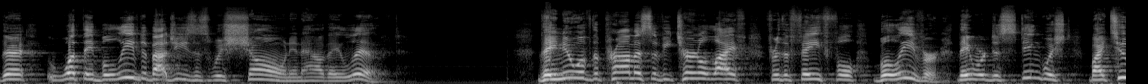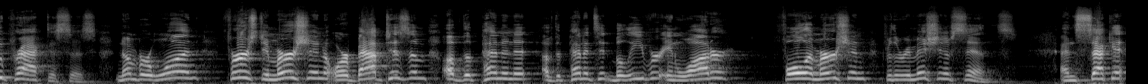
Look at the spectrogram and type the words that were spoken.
Their, what they believed about Jesus was shown in how they lived. They knew of the promise of eternal life for the faithful believer. They were distinguished by two practices. Number one, first immersion or baptism of the penitent, of the penitent believer in water, full immersion for the remission of sins. And second,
